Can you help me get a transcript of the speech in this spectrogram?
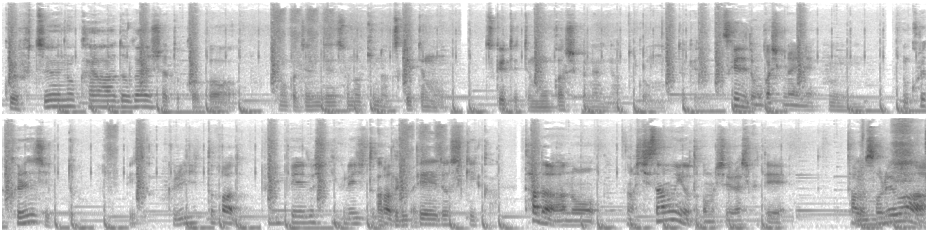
これ普通のカード会社とかがなんか全然その機能つけてもつけててもおかしくないなとか思ったけど、つけててもおかしくないね。うん、これクレジット？ビザ？クレジットカード？プリペイド式クレジットカーあドとか。プリペイド式か。ただあの資産運用とかもしてるらしくて多分それは、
